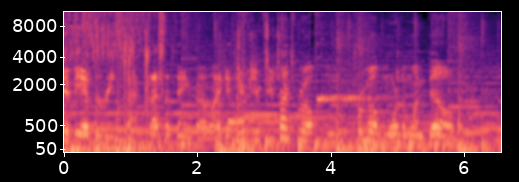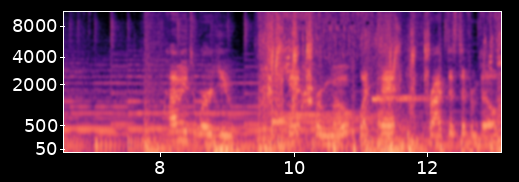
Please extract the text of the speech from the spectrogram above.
Should be able to reach that. That's the thing, though. Like, if you if you're trying to promote promote more than one build, having it to where you can't promote, like, can't practice different builds.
